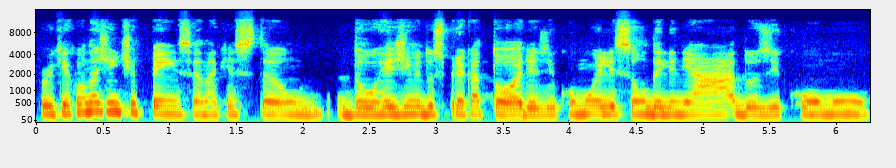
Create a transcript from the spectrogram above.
porque quando a gente pensa na questão do regime dos precatórios e como eles são delineados e como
